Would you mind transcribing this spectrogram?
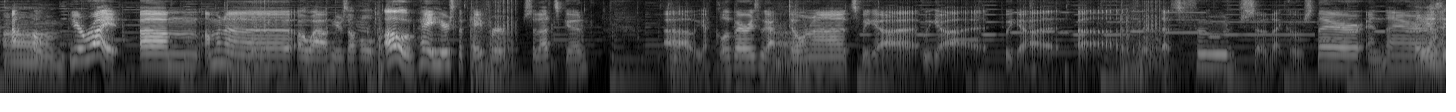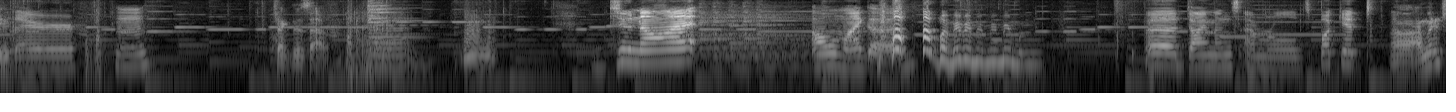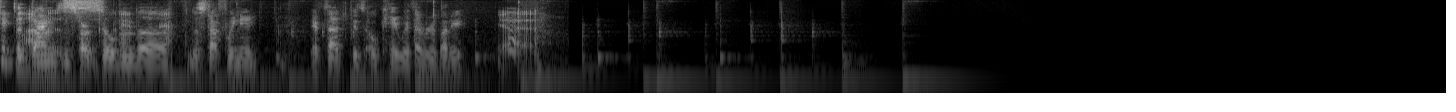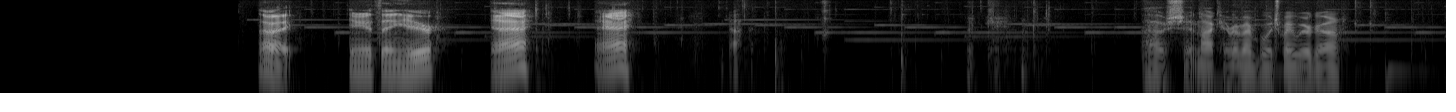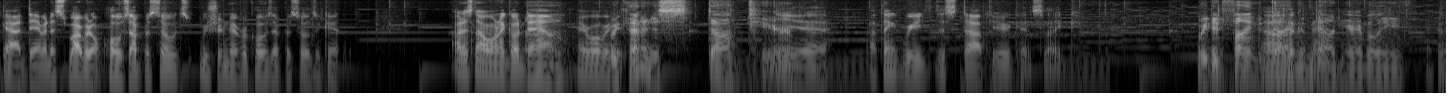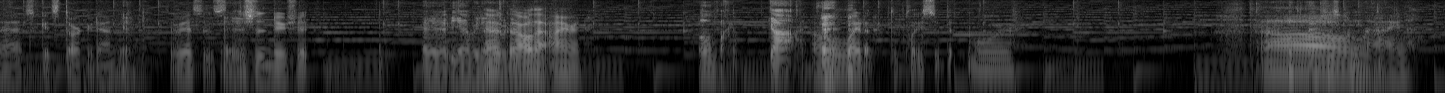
Um, You're right. Um, I'm gonna. Oh wow, here's a whole. Oh, hey, here's the paper, so that's good. Uh, we got glowberries, we got Uh. donuts, we got, we got, we got. Uh, that's food, so that goes there and there Hey, and there. Hmm. check this out. And... Do not. Oh my god. Bed, diamonds, emeralds, bucket. Uh, I'm gonna take the Uh, diamonds and start building the, the stuff we need. If that is okay with everybody. Yeah. All right. Anything here? Eh? Eh? Nothing. Okay, okay. Oh shit! Now I can't remember which way we were going. God damn it! This is why we don't close episodes. We should never close episodes again. I just not want to go down. Uh, here over We here. kind of just stopped here. Yeah. I think we just stopped here because like, We did find a Oh, diamond down here, I believe. look at that. It gets darker down here. So this is Yeah. this is new shit. Uh, yeah, we didn't. Look go at down all that iron. Oh my god. I'll light up the place a bit more. there's Oh, more.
